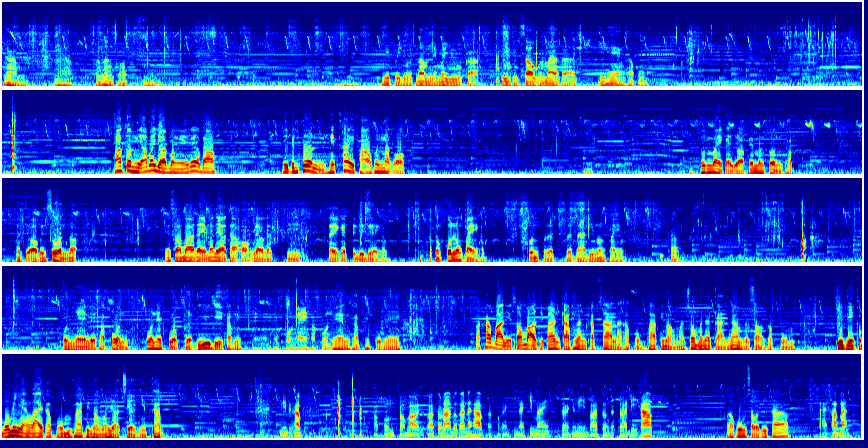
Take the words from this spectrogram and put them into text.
งามเลยนะครับกำลังถอด มีประโยชน์น้ำเนี่ยมาอยู่กับปิ้งถึงเศร้าขึ้นมากกับอีแห้งครับผมปลาต้นนี้เอาไปหยอดบางนี้เด้เบานี่เป็นพ่นเฮ็ดไข่ขาวเพิ่นมากออก ต้นไม้ก็หยอดเป็นบางต้นครับเพิ่นจะออกเป็นโซนเนาะเดี๋ยวสองมาได้มาแล้วถ้าออกแล้วก็สีใส่กันไปเรื่อยๆครับต้องก้นลงไปครับก้นเปิดเปิดนาดินลงไป ครับพ่นใหญ่เลยครับพ่นพ่นให้ปลวกเกิดดีดีๆครับนี่แม่นเห็ดปวงไงครับพุ่นแม่นครับให้ปลวกใหญ่ราคาบาทนี่สองบาทสิพันกับเพื่อนกับซ่านแหละครับผมพาพี่น้องมาชมบรรยากาศงามสดๆครับผมคลิปนี้ก็บ่มีอย่างไรครับ ผมพาพี่น้องมาหยอดเชือกเห็ดครับนี่นะครับครับผมสองเบาจะขอตัวลาไปก่อนนะครับแล้วพบกันกินไหนกินไหมสำหรับคลิปนี้เบาตวงกับสวัสดีครับมาพุ่มสวัสดีครับไปครับบัน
